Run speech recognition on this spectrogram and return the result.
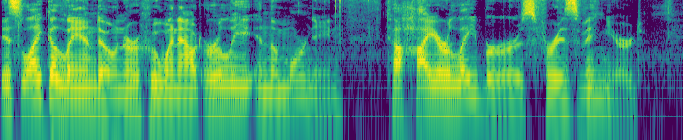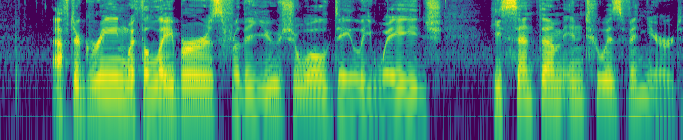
is like a landowner who went out early in the morning to hire laborers for his vineyard. After agreeing with the laborers for the usual daily wage, he sent them into his vineyard.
